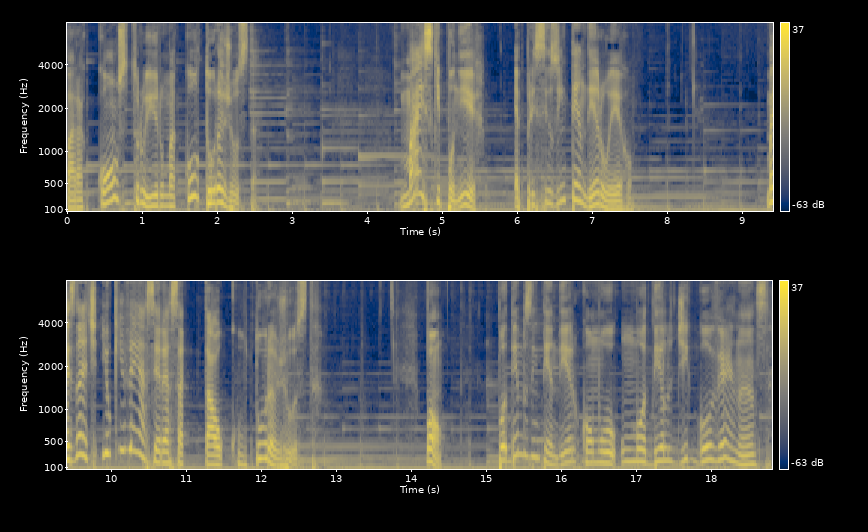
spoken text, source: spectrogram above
para construir uma cultura justa. Mais que punir, é preciso entender o erro. Mas, Dante, e o que vem a ser essa tal cultura justa? Bom, podemos entender como um modelo de governança.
